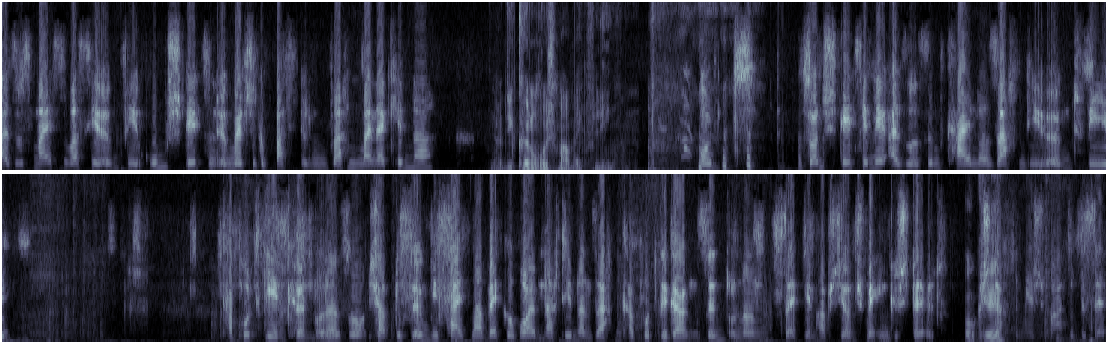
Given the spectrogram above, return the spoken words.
Also das meiste, was hier irgendwie rumsteht, sind irgendwelche gebastelten Sachen meiner Kinder. Ja, die können ruhig mal wegfliegen. Und sonst steht hier nicht, also es sind keine Sachen, die irgendwie kaputt gehen können oder so. Ich habe das irgendwie zeitnah weggeräumt, nachdem dann Sachen kaputt gegangen sind und dann seitdem habe ich die auch nicht mehr hingestellt. Ich dachte mir, ich warte, bis er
